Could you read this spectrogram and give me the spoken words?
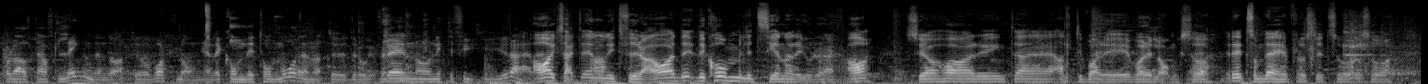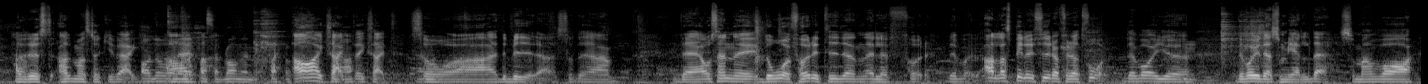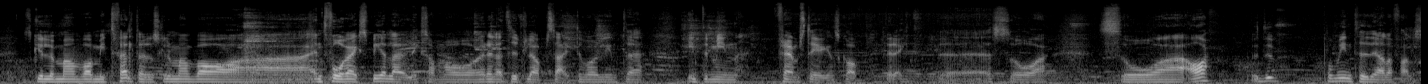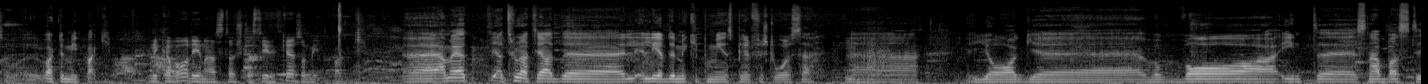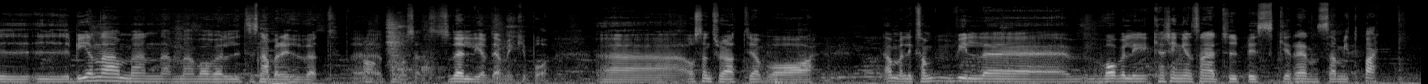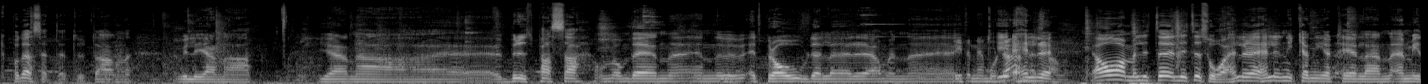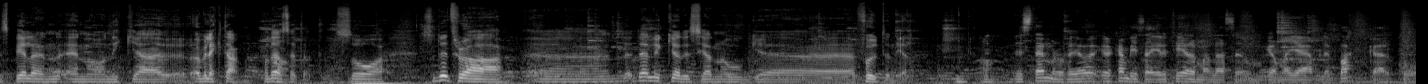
Har du alltid haft längden då, att du har varit lång? Eller kom det i tonåren att du drog? För det är nog 94 eller? Ja exakt, 1,94. Ja, det, det kom lite senare gjorde det. Ja, så jag har inte alltid varit, varit lång. Så rätt som det är helt plötsligt så, så hade, det, hade man stuckit iväg. Ja, då var det passat bra med mittback också. Ja, exakt, Ja. exakt. Så äh, det blir det. Så det, det. Och sen eh, då förr i tiden, eller förr, var, alla spelade ju 4-4-2. Det var ju, Mm. det var ju det som gällde. Så man var, skulle man vara mittfältare då skulle man vara äh, en tvåvägsspelare liksom och relativt löpstark. Det var väl inte, inte min främsta egenskap direkt. Eh, Så, så ja, det, på min tid i alla fall så vart det mittback. Vilka var dina största styrkor som mittback? Ja, men jag, jag tror att jag hade, levde mycket på min spelförståelse. Eh, jag eh, var- inte snabbast i, i benen men, men var väl lite snabbare i huvudet Ja. på något sätt. Så det levde jag mycket på. Och sen tror jag att jag var Ja men liksom ville, var väl kanske ingen sån här typisk rensa mittback på det sättet utan jag ville gärna Gärna eh, brytpassa om, om det är en, en, ett bra ord eller ja, men, eh, Lite mer modern hellre, nästan. Ja men lite, lite så. Hellre, hellre nicka ner till en, en medspelare än, än att nicka över läktaren på det Ja. sättet. Så, så det tror jag, eh, där lyckades jag nog eh, få ut en del. Det stämmer för jag, jag kan bli så irriterad när man läser om gamla Gävlebackar på,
